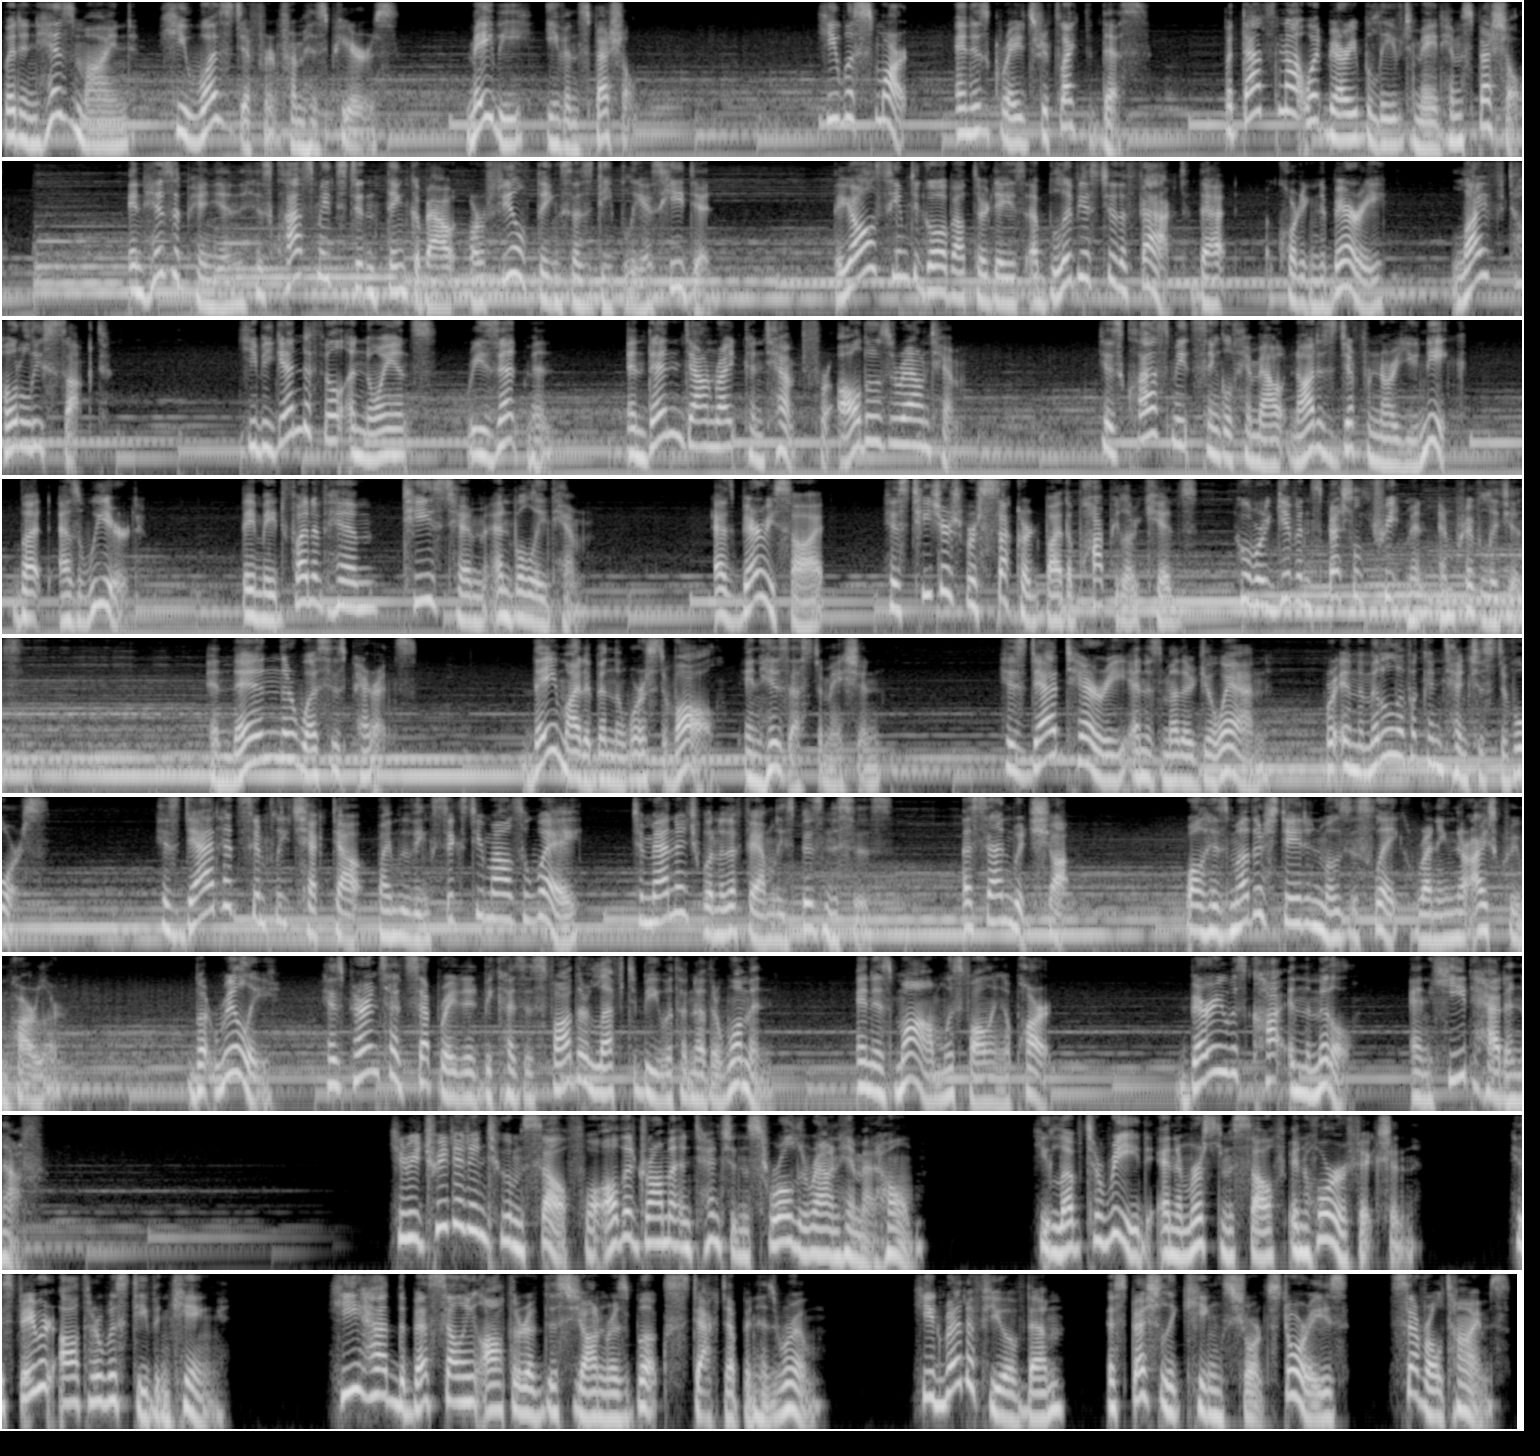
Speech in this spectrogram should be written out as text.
But in his mind, he was different from his peers, maybe even special. He was smart, and his grades reflected this. But that's not what Barry believed made him special. In his opinion, his classmates didn't think about or feel things as deeply as he did. They all seemed to go about their days oblivious to the fact that, according to Barry, life totally sucked. He began to feel annoyance, resentment, and then downright contempt for all those around him. His classmates singled him out not as different or unique, but as weird. They made fun of him, teased him, and bullied him. As Barry saw it, his teachers were suckered by the popular kids who were given special treatment and privileges. And then there was his parents. They might have been the worst of all, in his estimation. His dad Terry and his mother Joanne were in the middle of a contentious divorce. His dad had simply checked out by moving 60 miles away to manage one of the family's businesses, a sandwich shop. while his mother stayed in Moses Lake running their ice cream parlor. But really, his parents had separated because his father left to be with another woman, and his mom was falling apart. Barry was caught in the middle, and he'd had enough. He retreated into himself while all the drama and tension swirled around him at home. He loved to read and immersed himself in horror fiction. His favorite author was Stephen King. He had the best selling author of this genre's books stacked up in his room. He'd read a few of them, especially King's short stories, several times.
